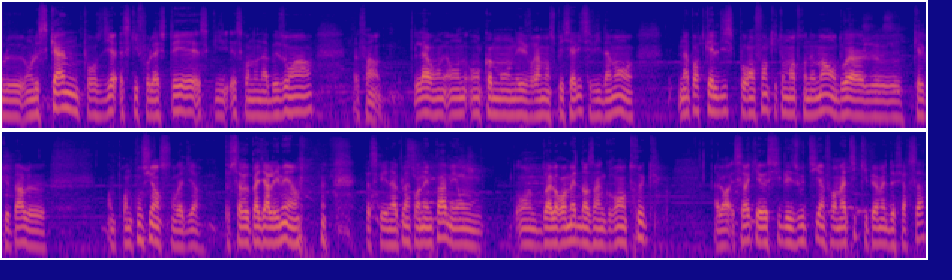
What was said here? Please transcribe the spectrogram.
le, on le, scanne pour se dire est-ce qu'il faut l'acheter, est-ce qu'on en a besoin? Enfin, là, comme on est vraiment spécialiste, évidemment, n'importe quel disque pour enfants qui tombe entre nos mains, on doit quelque part en prendre conscience, on va dire. Ça ne veut pas dire l'aimer, hein, parce qu'il y en a plein qu'on n'aime pas, mais on, doit le remettre dans un grand truc. Alors c'est vrai qu'il y a aussi des outils informatiques qui permettent de faire ça,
